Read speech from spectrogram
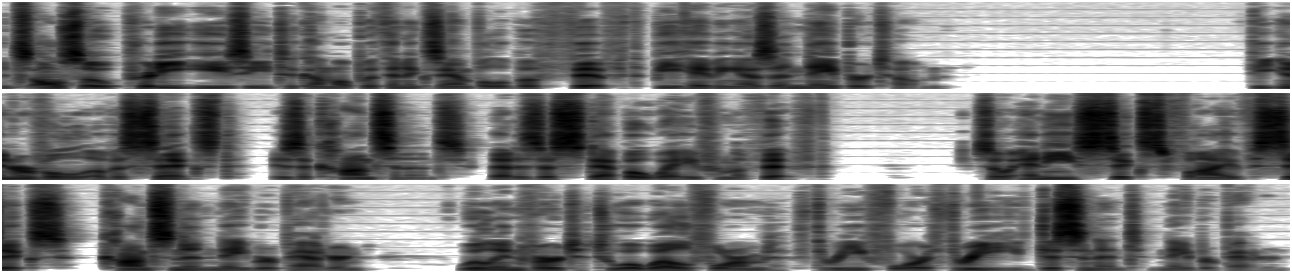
It's also pretty easy to come up with an example of a fifth behaving as a neighbor tone. The interval of a sixth is a consonance that is a step away from a fifth. So any 656 consonant neighbor pattern will invert to a well formed 343 dissonant neighbor pattern.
